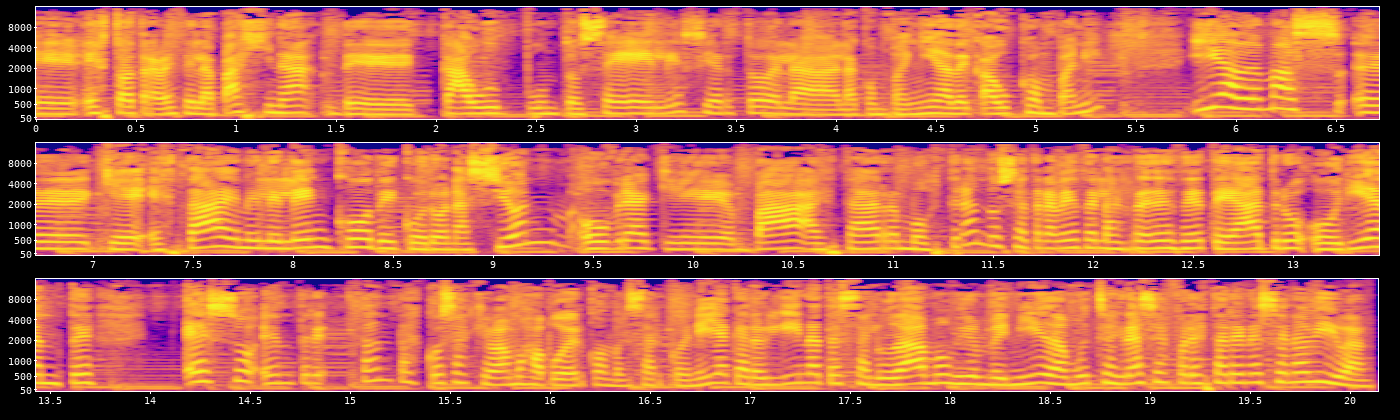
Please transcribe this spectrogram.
Eh, esto a través de la página de caud.cl, ¿cierto? La, la compañía de Caud Company. Y además eh, que está en el elenco de Coronación, obra que va a estar mostrándose a través de las redes de Teatro Oriente. Eso entre tantas cosas que vamos a poder conversar con ella. Carolina, te saludamos, bienvenida. Muchas gracias por estar en Escena Viva.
